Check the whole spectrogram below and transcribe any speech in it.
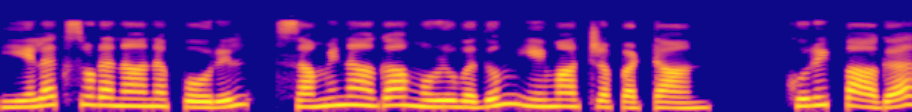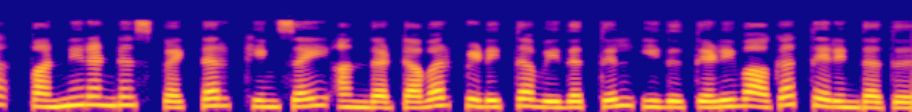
எலக்ஸுடனான போரில் சமினாகா முழுவதும் ஏமாற்றப்பட்டான். குறிப்பாக பன்னிரண்டு ஸ்பெக்டர் கிங்ஸை அந்த டவர் பிடித்த விதத்தில் இது தெளிவாக தெரிந்தது.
